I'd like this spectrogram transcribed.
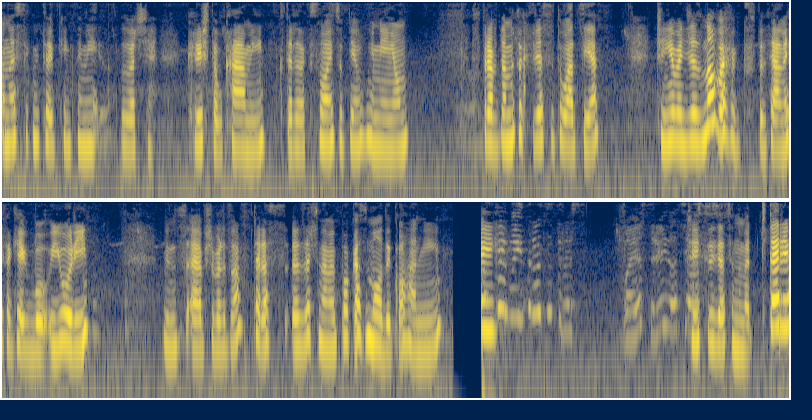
ona jest takimi tutaj pięknymi, zobaczcie, kryształkami, które tak w słońcu pięknie mienią. Sprawdzamy co chwilę sytuację. Czy nie będzie znowu efektów specjalnych, tak jak był u Julii. Więc e, proszę bardzo, teraz e, zaczynamy pokaz mody, kochani. Ej, Moi drodzy, teraz moja stylizacja. czyli stylizacja numer 4.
